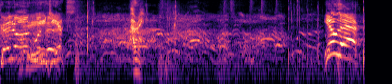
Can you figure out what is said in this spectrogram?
Get on with Idiots. Hurry. You there!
